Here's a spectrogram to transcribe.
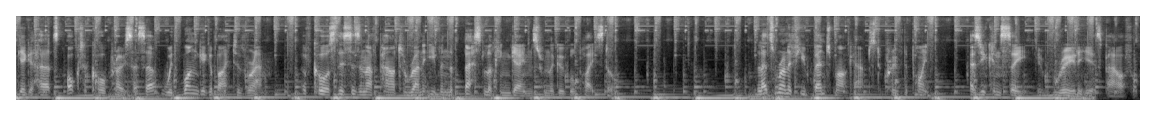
GHz octa-core processor with 1GB of RAM. Of course, this is enough power to run even the best looking games from the Google Play Store. Let's run a few benchmark apps to prove the point. As you can see, it really is powerful.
